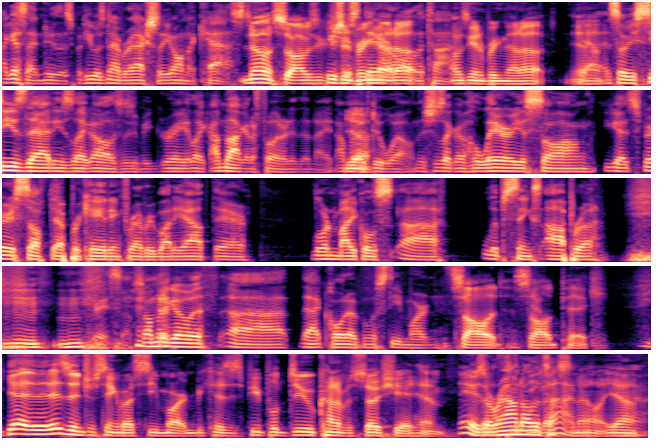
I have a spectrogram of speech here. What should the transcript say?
I guess I knew this, but he was never actually on the cast. No, so I was going to just bring that all up. the time. I was going to bring that up. Yeah. Yeah. And so he sees that and he's like, oh, this is going to be great. Like, I'm not going to phone it in tonight. I'm Yeah. going to do well. And it's just like a hilarious song. You guys, very self deprecating for everybody out there. Lorne Michaels uh, lip syncs opera. Mhm, mhm. Great stuff. So I'm going to go with uh, that cold open with Steve Martin. Solid, solid pick. Yeah, it is interesting about Steve Martin because people do kind of associate him. Yeah, he's around all the time. SNL, yeah.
